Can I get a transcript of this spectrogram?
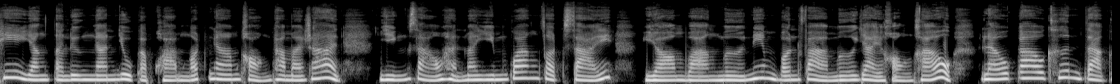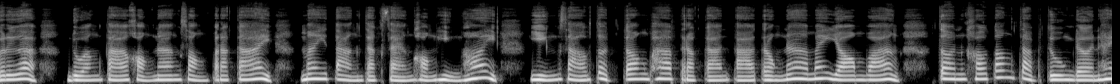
ที่ยังตะลึงงันอยู่กับความงดงามของธรรมชาติ หญิงสาวหันมายิ้มกว้างสดใส ยอมวางมือนิ่มบนฝ่ามือใหญ่ของเขา แล้วก้าวขึ้นจากเรือ ดวงตาของนางส่องประกาย ไม่ต่างจากแสงของหิ่งห้อย หญิงสาวจดจ้องภาพตระการตาตรงหน้าไม่ยอมวาง จนเขาต้องจับจูงเดินให้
